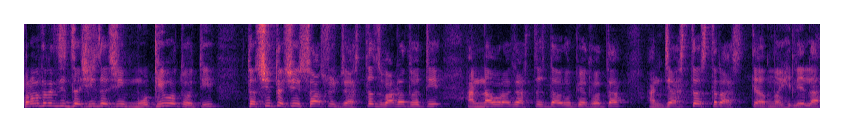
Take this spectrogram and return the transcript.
पण मात्र ती जशी जशी मोठी होत होती तशी तशी सासू जास्तच वाढत होती आणि नवरा जास्तच दारू पित होता आणि जास्तच त्रास त्या महिलेला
